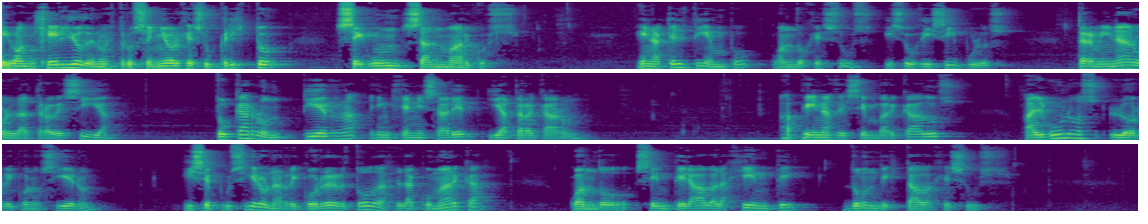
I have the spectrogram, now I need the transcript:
Evangelio de nuestro Señor Jesucristo según San Marcos. En aquel tiempo, cuando Jesús y sus discípulos terminaron la travesía, tocaron tierra en Genezaret y atracaron. Apenas desembarcados, algunos lo reconocieron y se pusieron a recorrer toda la comarca cuando se enteraba la gente dónde estaba Jesús.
